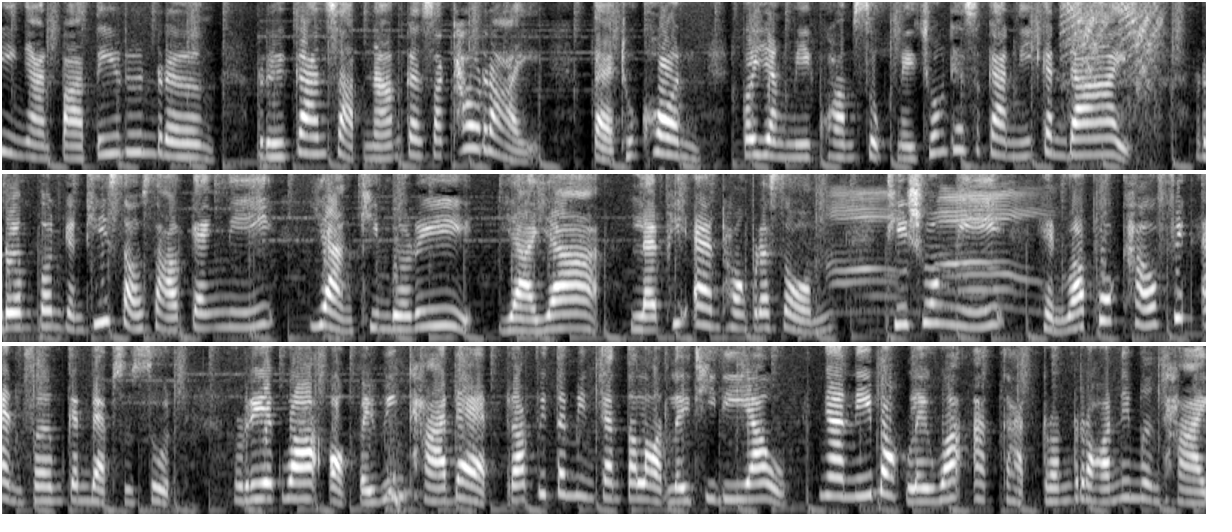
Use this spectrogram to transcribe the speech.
มีงานปาร์ตี้รื่นเริง หรือการสาดน้ำกันสักเท่าไหร่ แต่ทุกคนก็ยังมีความสุขในช่วงเทศกาลนี้กันได้ เริ่มต้นกันที่สาวๆ แก๊งนี้ อย่างคิมเบอรี่ ยาย่า และพี่แอนทองประสม ที่ช่วงนี้เห็นว่าพวกเขา fit and firm กันแบบสุดๆ เรียกว่าออกไปวิ่งท้าแดด รับวิตามินกันตลอดเลยทีเดียว งานนี้บอกเลยว่าอากาศร้อนๆ ในเมืองไทย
